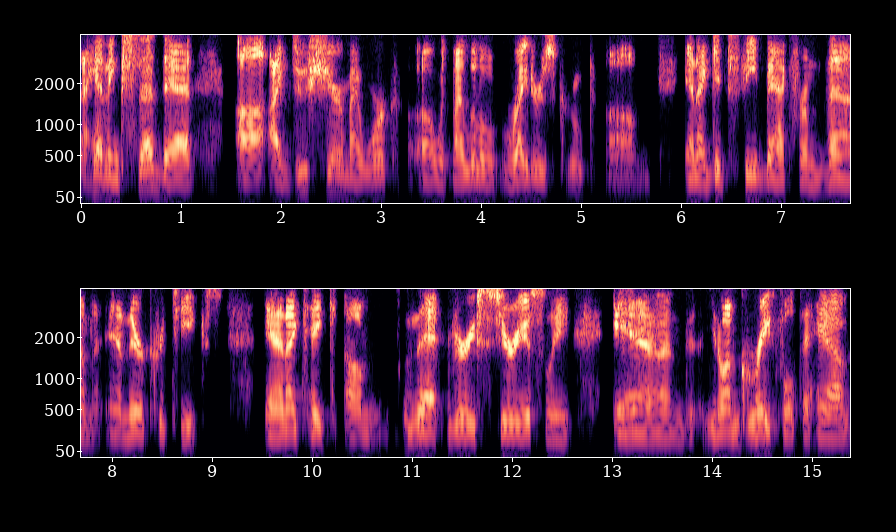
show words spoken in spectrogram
having said that, uh, I do share my work uh, with my little writers group, um, and I get feedback from them and their critiques, and I take um, that very seriously. And you know, I'm grateful to have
